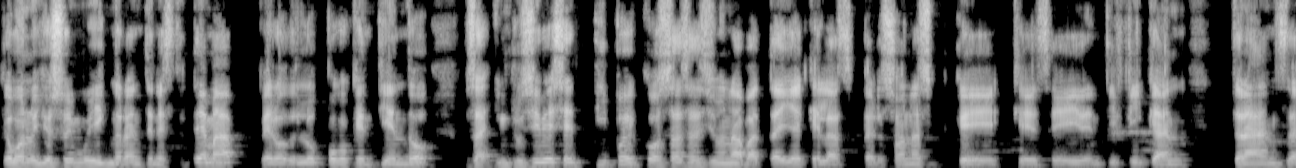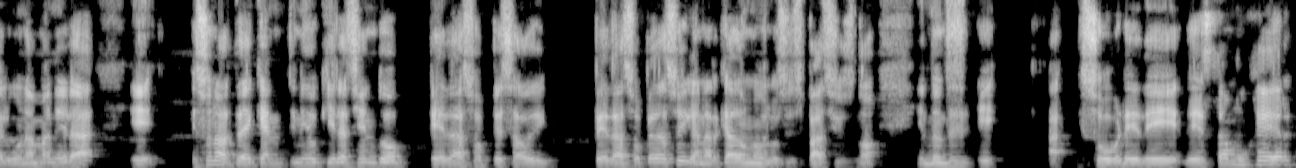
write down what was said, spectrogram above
que bueno, yo soy muy ignorante en este tema, pero de lo poco que entiendo, o sea, inclusive ese tipo de cosas ha sido una batalla que las personas que, se identifican trans de alguna manera, eh, es una batalla que han tenido que ir haciendo pedazo a pesado y pedazo a pedazo y ganar cada uno de los espacios, ¿no? Entonces, eh, sobre de, de esta mujer,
